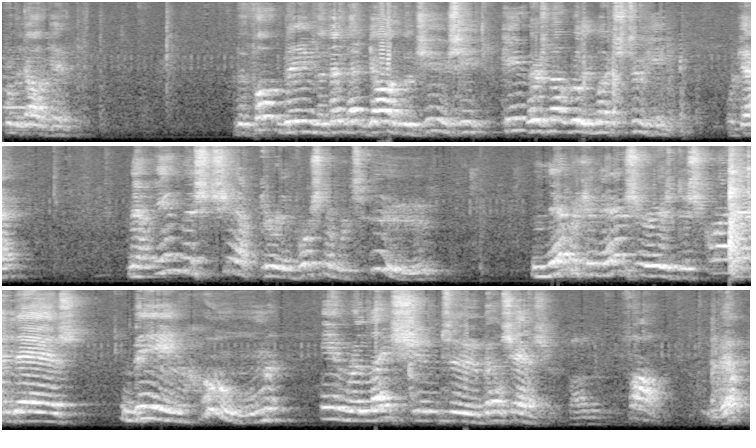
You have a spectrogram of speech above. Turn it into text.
for the God of heaven. The thought being that that, that God of the Jews, he, he, there's not really much to him. Okay? Now, in this chapter, in verse number 2, Nebuchadnezzar is described as being whom in relation to Belshazzar? Father, Father. Well,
